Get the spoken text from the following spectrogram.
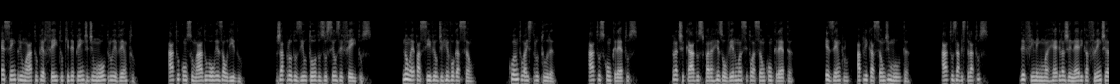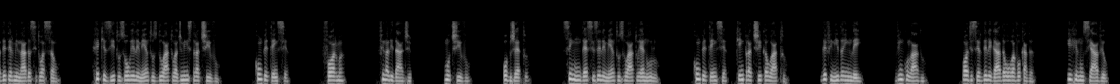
É sempre um ato perfeito que depende de um outro evento. Ato consumado ou exaurido. Já produziu todos os seus efeitos. Não é passível de revogação. Quanto à estrutura. Atos concretos. Praticados para resolver uma situação concreta. Exemplo, aplicação de multa. Atos abstratos. Definem uma regra genérica frente a determinada situação. Requisitos ou elementos do ato administrativo. Competência. Forma. Finalidade. Motivo. Objeto. Sem um desses elementos o ato é nulo. Competência. Quem pratica o ato. Definida em lei. Vinculado. Pode ser delegada ou avocada. Irrenunciável.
